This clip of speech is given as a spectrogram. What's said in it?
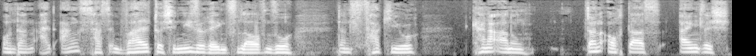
und dann halt Angst hast, im Wald durch den Nieselregen zu laufen, so, dann fuck you. Keine Ahnung. Dann auch das eigentlich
